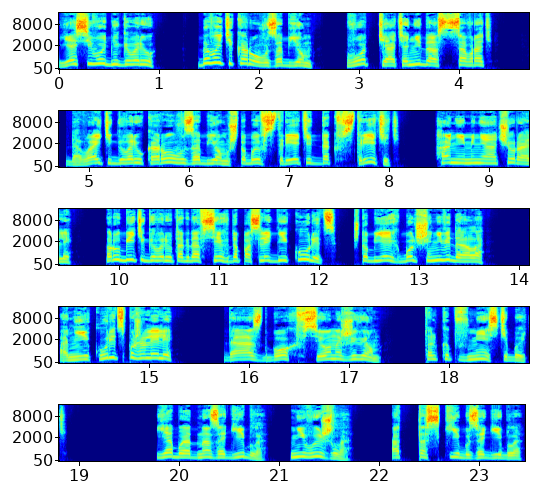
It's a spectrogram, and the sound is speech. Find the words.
«Я сегодня говорю, давайте корову забьем. Вот тятя не даст соврать. Давайте, говорю, корову забьем, чтобы встретить так встретить. Они меня очурали. Рубите, говорю, тогда всех до последней куриц, чтобы я их больше не видала. Они и куриц пожалели. Даст бог, все наживем. Только б вместе быть. Я бы одна загибла, не выжила. От тоски бы загибла.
